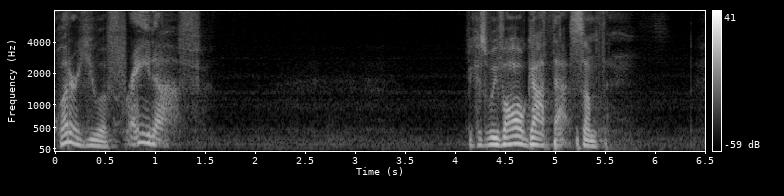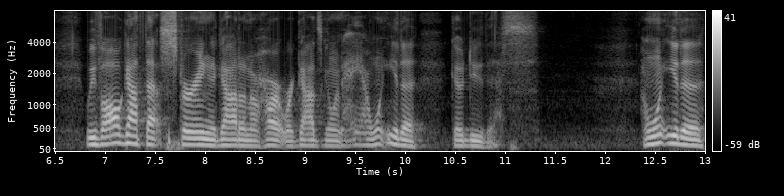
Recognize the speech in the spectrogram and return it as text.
what are you afraid of? Because we've all got that something. We've all got that stirring of God in our heart where God's going, hey, I want you to go do this. I want you to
